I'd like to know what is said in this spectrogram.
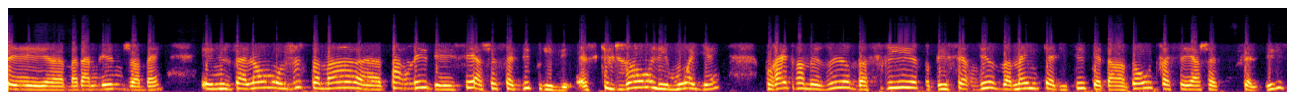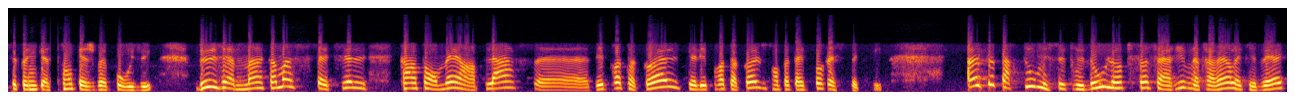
et Mme Lynne Jobin et nous allons justement euh, parler des CHSLD privés. Est-ce qu'ils ont les moyens pour être en mesure d'offrir des services de même qualité que dans d'autres CHSLD? C'est une question que je vais poser. Deuxièmement, comment se fait-il quand on met en place euh, des protocoles que les protocoles ne sont peut-être pas respectés? Un peu partout, M. Trudeau, là, puis ça, ça arrive à travers le Québec,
